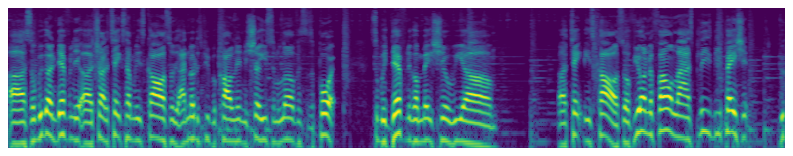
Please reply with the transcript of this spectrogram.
Uh, so we're to definitely uh, try to take some of these calls. So I know these people calling in to show you some love and some support. So we're definitely to make sure we um, uh, take these calls. So if you're on the phone lines, please be patient. We're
